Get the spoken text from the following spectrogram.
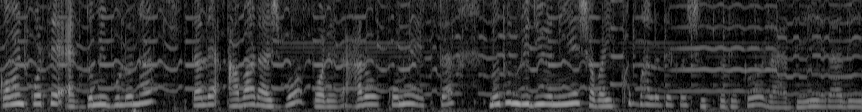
কমেন্ট করতে একদমই ভুলো না। তাহলে আবার আসব পরের আরও কোনো একটা নতুন ভিডিও নিয়ে। সবাই খুব ভালো থেকো, সুস্থ থেকো। রাধে রাধে।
